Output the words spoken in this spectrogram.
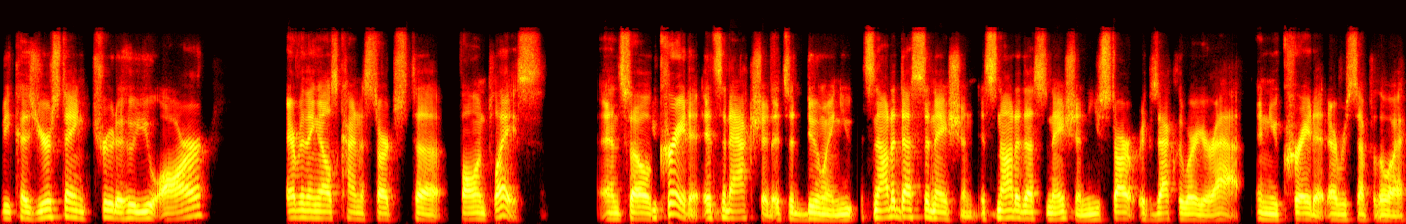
because you're staying true to who you are. Everything else kind of starts to fall in place. And so you create it. It's an action. It's a doing. You, it's not a destination. It's not a destination. You start exactly where you're at and you create it every step of the way.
